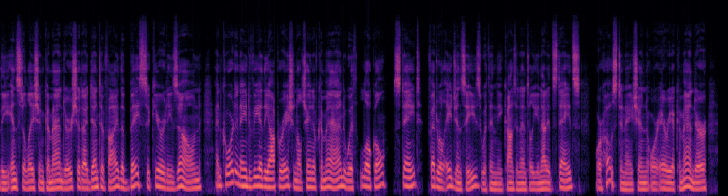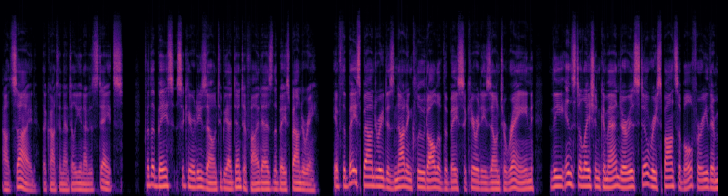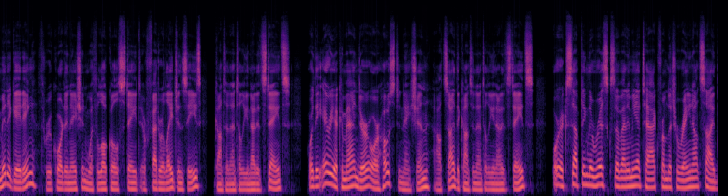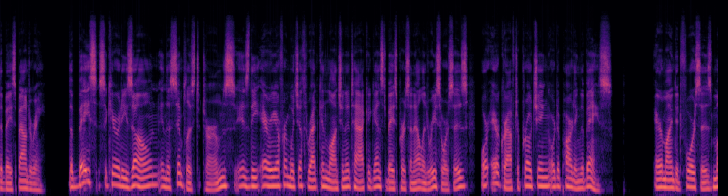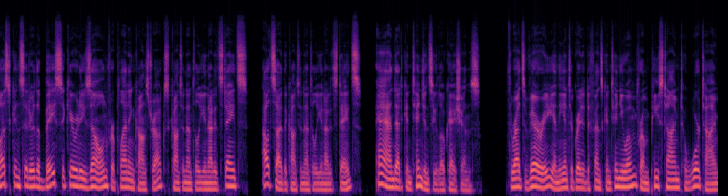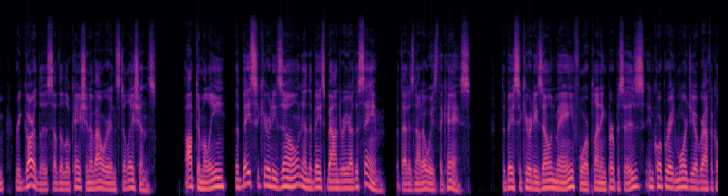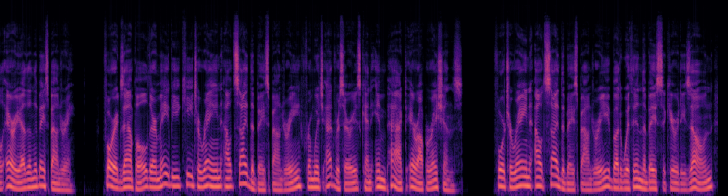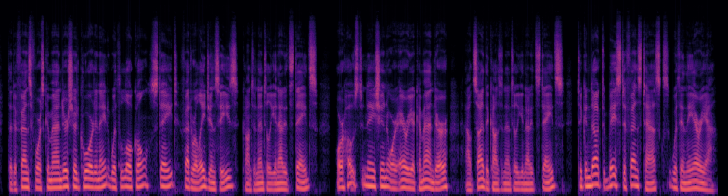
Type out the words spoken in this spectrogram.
The installation commander should identify the base security zone and coordinate via the operational chain of command with local, state, federal agencies within the continental United States or host nation or area commander outside the continental United States for the base security zone to be identified as the base boundary. If the base boundary does not include all of the base security zone terrain, the installation commander is still responsible for either mitigating, through coordination with local, state, or federal agencies, continental United States, or the area commander or host nation outside the continental United States, or accepting the risks of enemy attack from the terrain outside the base boundary. The base security zone, in the simplest terms, is the area from which a threat can launch an attack against base personnel and resources or aircraft approaching or departing the base. Air minded forces must consider the base security zone for planning constructs, continental United States, outside the continental United States, and at contingency locations. Threats vary in the integrated defense continuum from peacetime to wartime, regardless of the location of our installations. Optimally, the base security zone and the base boundary are the same, but that is not always the case. The base security zone may, for planning purposes, incorporate more geographical area than the base boundary. For example, there may be key terrain outside the base boundary from which adversaries can impact air operations. For terrain outside the base boundary but within the base security zone, the Defense Force commander should coordinate with local, state, federal agencies, continental United States, or host nation or area commander outside the continental United States to conduct base defense tasks within the area.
